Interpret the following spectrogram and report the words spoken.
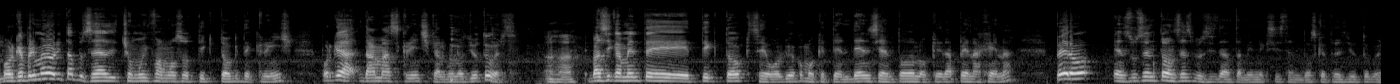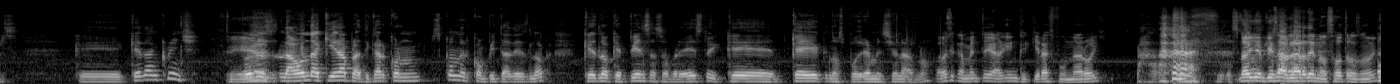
Porque primero ahorita pues se ha dicho muy famoso TikTok de cringe, porque da más cringe que algunos youtubers. Ajá. Básicamente TikTok se volvió como que tendencia en todo lo que da pena ajena, pero en sus entonces pues sí, también existen dos que tres youtubers que, que dan cringe. Sí, Entonces, la onda aquí era platicar con, pues, con el compita Deslock, qué es lo que piensa sobre esto y qué, qué nos podría mencionar, ¿no? Básicamente alguien que quieras funar hoy. Ajá. No, y empieza a hablar de nosotros, ¿no? No,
